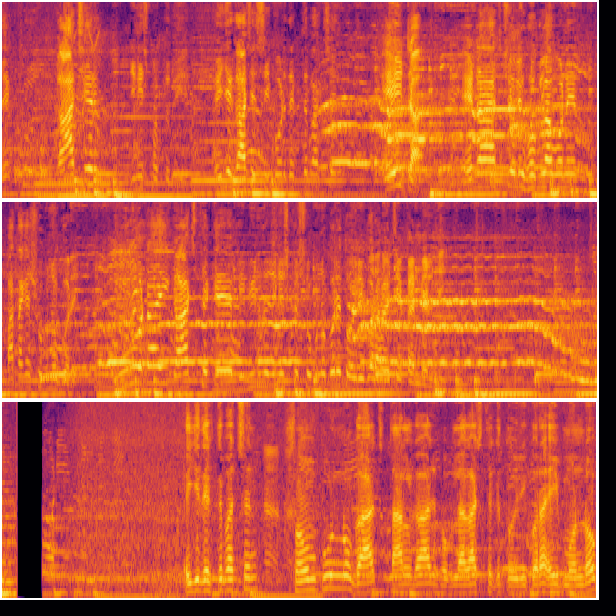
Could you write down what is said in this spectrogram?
দেখুন গাছের জিনিসপত্র দিয়ে। এই যে গাছের শিকড় দেখতে পাচ্ছেন, এইটা, এটা অ্যাকচুয়ালি হোগলা বনের পাতাকে শুকনো করে। পুরোটাই গাছ থেকে বিভিন্ন জিনিসকে শুকনো করে তৈরি করা হয়েছে প্যান্ডেলটি। এই যে দেখতে পাচ্ছেন সম্পূর্ণ গাছ তাল গাছ হোগলা গাছ থেকে তৈরি করা এই মণ্ডপ।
